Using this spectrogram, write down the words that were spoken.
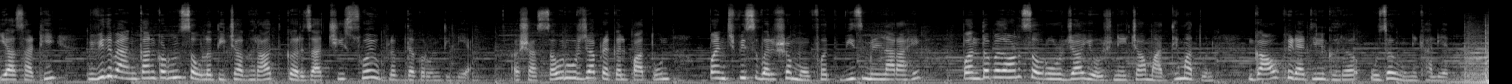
यासाठी विविध बँकांकडून सवलतीच्या घरात कर्जाची सोय उपलब्ध करून दिली आहे. अशा सौर ऊर्जा प्रकल्पातून पंचवीस वर्ष मोफत वीज मिळणार आहे. पंतप्रधान सौर ऊर्जा योजनेच्या माध्यमातून गावखेड्यातील घरं उजळून निघाली आहेत.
